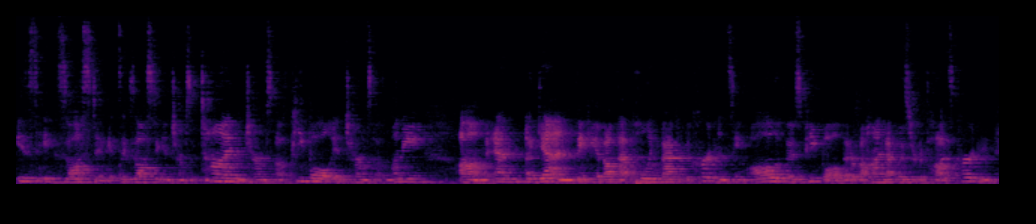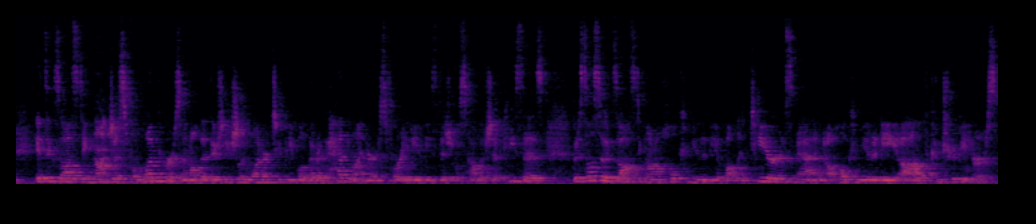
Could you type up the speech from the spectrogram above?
is exhausting. It's exhausting in terms of time, in terms of people, in terms of money. Um, and again, thinking about that pulling back of the curtain and seeing all of those people that are behind that Wizard of Oz curtain, it's exhausting not just for one person, although there's usually one or two people that are the headliners for any of these digital scholarship pieces, but it's also exhausting on a whole community of volunteers and a whole community of contributors,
